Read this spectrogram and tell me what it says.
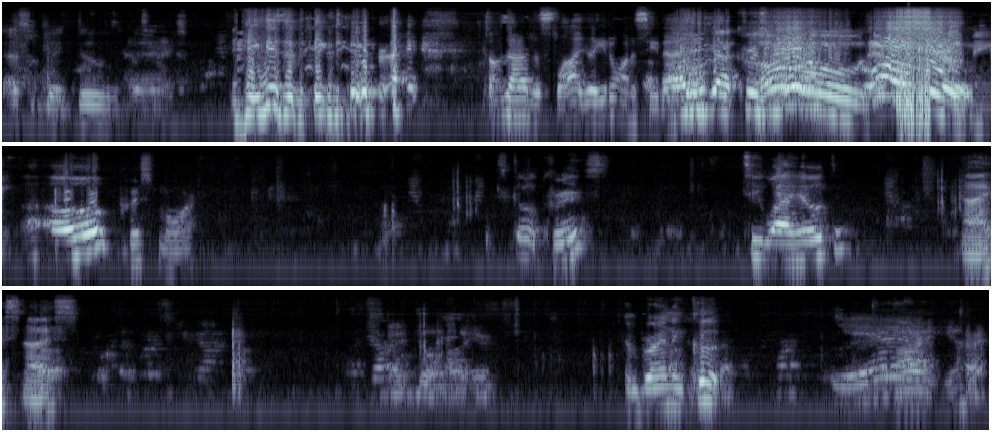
That's a big dude, man. he is a big dude, right? Comes out of the slot. You don't want to see that. Oh, we that. got Chris Moore. Oh, Whoa! me. Uh oh. Chris Moore. Let's go, Chris. T.Y. Hilton. Nice, nice. Alright, going out here. And Brandon Cook. Yeah. All right. Yeah. All right.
